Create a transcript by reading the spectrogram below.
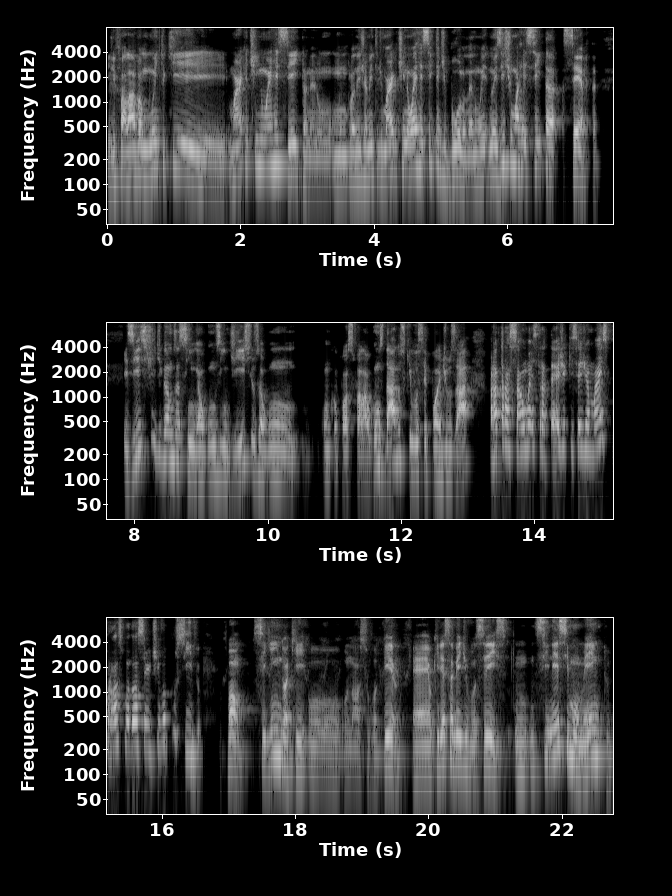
Ele falava muito que marketing não é receita, né? Um planejamento de marketing não é receita de bolo, né? Não, não existe uma receita certa. Existe, digamos assim, alguns indícios, algum, como que eu posso falar, alguns dados que você pode usar para traçar uma estratégia que seja mais próxima do assertivo possível. Bom, seguindo aqui o, o nosso roteiro, é, eu queria saber de vocês se nesse momento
